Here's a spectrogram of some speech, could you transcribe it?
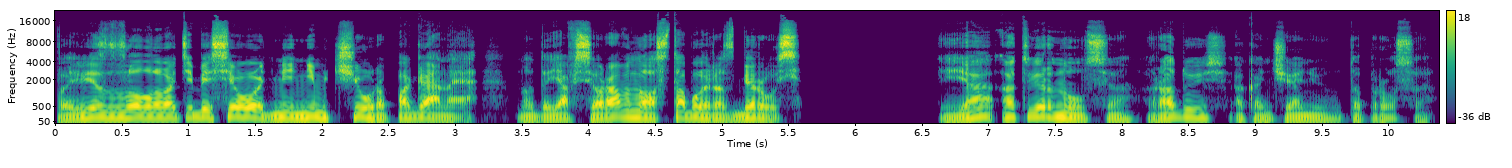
«Повезло тебе сегодня, немчура поганая, но да я все равно с тобой разберусь». Я отвернулся, радуясь окончанию допроса.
